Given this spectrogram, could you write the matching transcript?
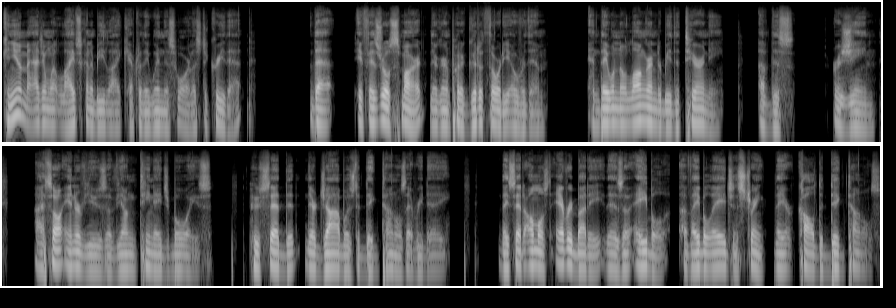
Can you imagine what life's going to be like after they win this war? Let's decree that. That if Israel's smart, they're going to put a good authority over them, and they will no longer under be the tyranny of this regime. I saw interviews of young teenage boys who said that their job was to dig tunnels every day. They said almost everybody that is of able of able age and strength, they are called to dig tunnels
